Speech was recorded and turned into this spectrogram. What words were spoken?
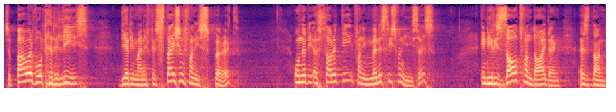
So power word gerelease deur die manifestation van die spirit onder die authority van die ministries van Jesus en die result van daai ding is dan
